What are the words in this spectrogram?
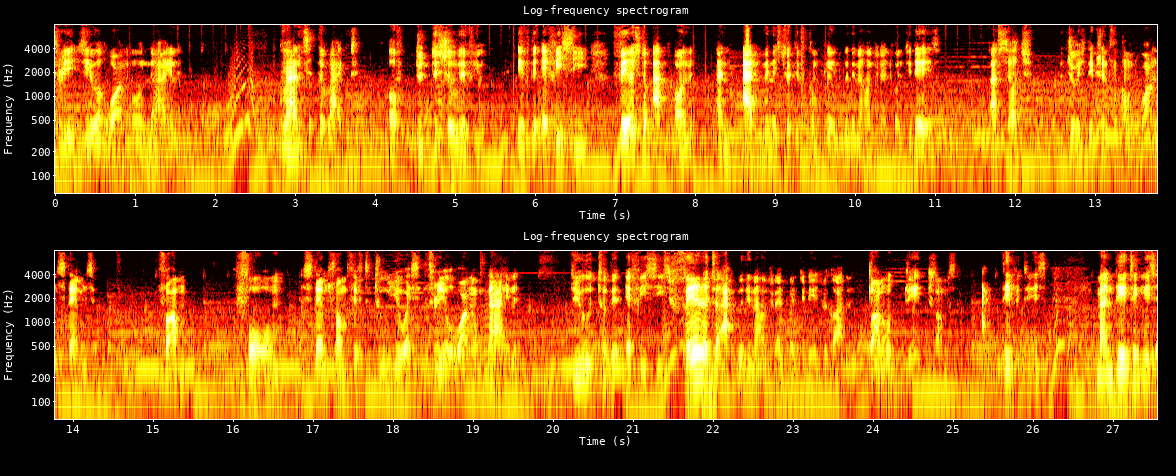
30109 grants the right of judicial review if the FEC fails to act on an administrative complaint within 120 days. As such, jurisdiction for count 1 stems from form stems from 52 US 30109 due to the FEC's failure to act within 120 days regarding Donald J. Trump's activities, mandating his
